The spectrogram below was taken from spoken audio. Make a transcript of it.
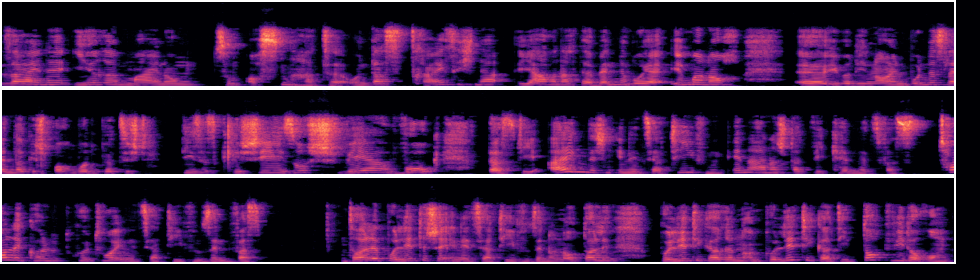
seine, ihre Meinung zum Osten hatte. Und das 30 na Jahre nach der Wende, wo ja immer noch äh, über die neuen Bundesländer gesprochen wurde, plötzlich dieses Klischee so schwer wog, dass die eigentlichen Initiativen in einer Stadt wie Chemnitz, was tolle Kulturinitiativen sind, was tolle politische Initiativen sind und auch tolle Politikerinnen und Politiker, die dort wiederum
